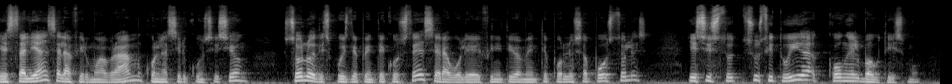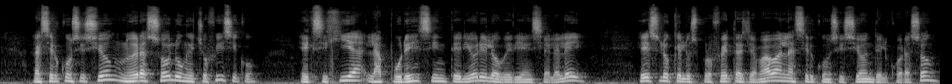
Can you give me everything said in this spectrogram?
Esta alianza la firmó Abraham con la circuncisión. Solo después de Pentecostés será abolida definitivamente por los apóstoles y sustituida con el bautismo. La circuncisión no era solo un hecho físico, exigía la pureza interior y la obediencia a la ley. Es lo que los profetas llamaban la circuncisión del corazón.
